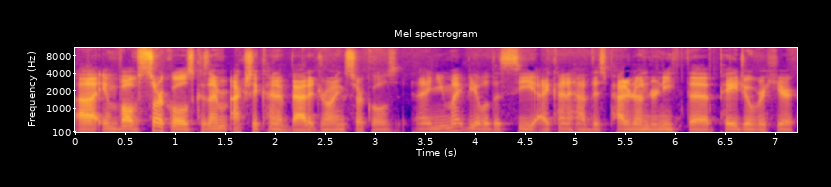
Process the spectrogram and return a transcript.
uh, involves circles because I'm actually kind of bad at drawing circles. And you might be able to see I kind of have this pattern underneath the page over here.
